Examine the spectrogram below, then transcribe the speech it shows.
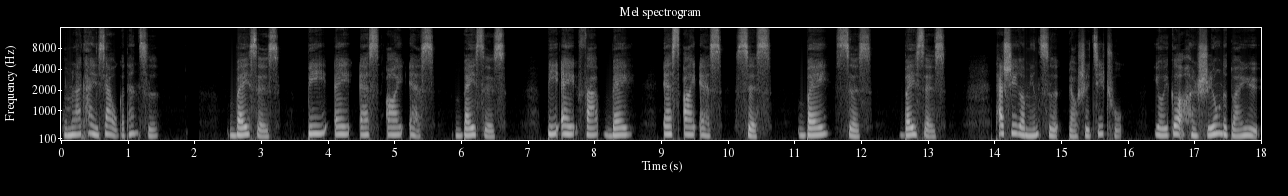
我们来看一下五个单词：basis，b a s i s，basis。B a 发 bay，s i s sis basis basis，它是一个名词，表示基础。有一个很实用的短语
